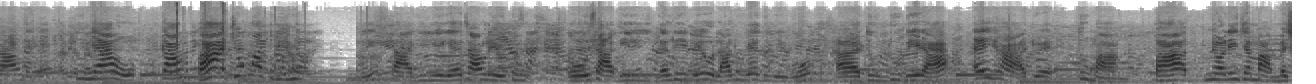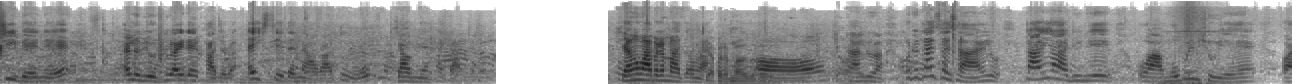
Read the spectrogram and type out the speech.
ကောင်းတယ်။သူများကိုကောင်းဘာအကျိုးမှသူမမျှော်လင့်ဘူးလေဒါရီရီခဲချောင်းလေးကိုသူဟိုစာဒီငလင်ဘေးကိုလာလူတဲ့သူတွေကိုအာသူလူပေးတာအဲ့ဟာအတွက်သူ့မှာဘာမျှော်လင့်ချက်မှမရှိဘဲနဲ့အဲ့လိုမျိုးလှူလိုက်တဲ့အခါကျတော့အဲ့စေတနာကသူ့ကိုရောင်မြန်ဟတ်တာပေါ့ ရန်ကုန်မှာပထမဆုံးလားပြပထမဆုံးဩဒါလူကဟိုတတိုက်ဆိုင်ဆိုင်လို့တားရဒီနေ့ဟိုဟာမိုးပွင့်ဖြူရဲ့ဟိုဟာ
